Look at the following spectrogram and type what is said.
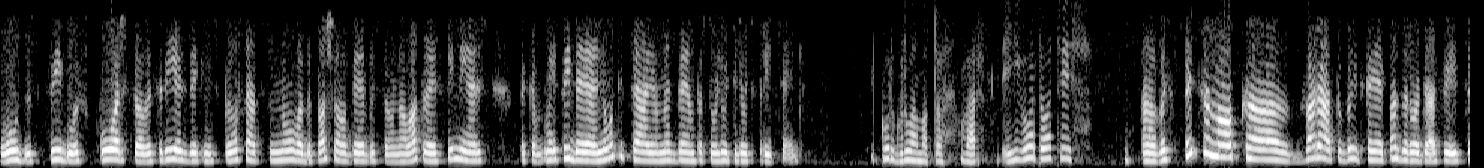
Lūdzas, Ciblas, Korsavas, Riezikņas, pilsētas un novada pašvaldības un Latvijas finieris. Tā kā mēs idejai noticējām un mēs bijām par to ļoti, ļoti priecīgi. Kur gromatu var īgototies? Visticamāk, varētu būt, ka jai pazarodēsīs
